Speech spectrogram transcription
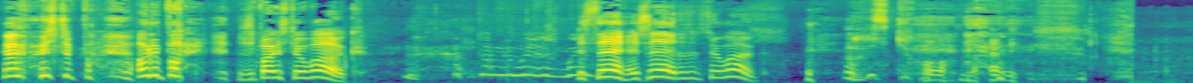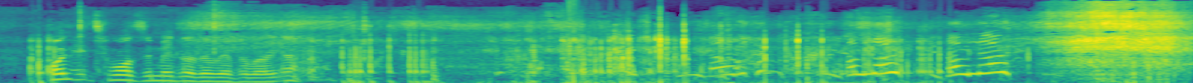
Where's the boat? Oh, the boat. Does the boat still work? It's there. It's there. Does it still work? It's gone, mate. Point it towards the middle of the river, won't you? Oh no! Oh no! Oh,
